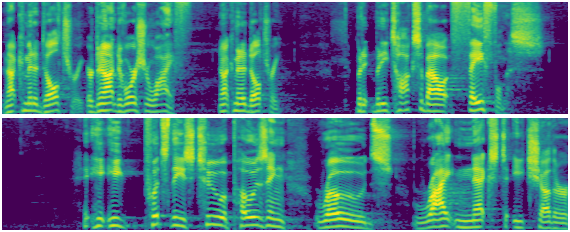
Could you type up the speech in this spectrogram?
do not commit adultery, or do not divorce your wife, do not commit adultery. But, but he talks about faithfulness. He, he puts these two opposing roads right next to each other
